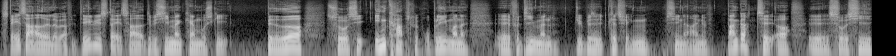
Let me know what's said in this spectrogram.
statsejet, eller i hvert fald delvis statsejet. Det vil sige, at man kan måske bedre, så at sige, indkapsle problemerne, øh, fordi man dybest set kan tvinge sine egne banker til at, øh, så at sige,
